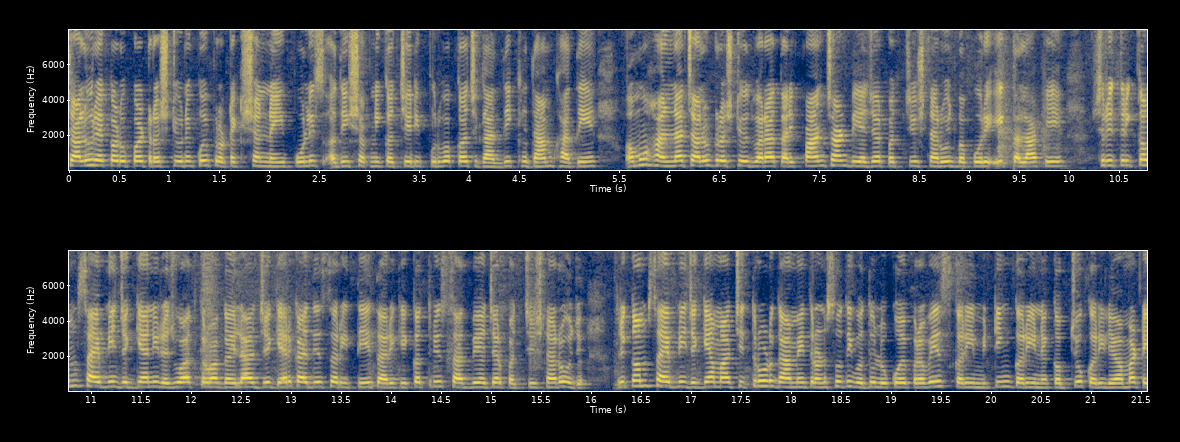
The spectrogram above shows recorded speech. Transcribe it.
ચાલુ રેકર્ડ ઉપર ટ્રસ્ટીઓને કોઈ પ્રોટેક્શન નહીં. પોલીસ અધિક્ષકની કચેરી પૂર્વ કચ્છ ગાંધી ખાતે અમો હાલના ચાલુ ટ્રસ્ટીઓ દ્વારા તારીખ પાંચ આઠ બે હજાર પચીસના રોજ બપોરે એક કલાકે શ્રી ત્રિકમ સાહેબની જગ્યાની રજૂઆત કરવા ગયેલા જે ગેરકાયદેસર રીતે તારીખ એકત્રીસ સાત બે હજાર પચીસના રોજ ત્રિકમ સાહેબની જગ્યામાં ચિત્રોડ ગામે ત્રણસોથી વધુ લોકોએ પ્રવેશ કરી, મિટિંગ કરીને કબજો કરી લેવા માટે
